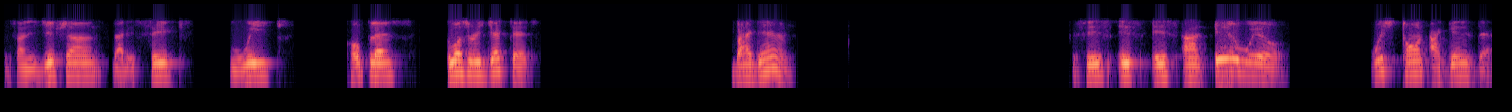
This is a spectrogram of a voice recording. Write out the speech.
It's an Egyptian that is sick, weak, hopeless. He was rejected by them. It's, it's, it's an ill will which turned against them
